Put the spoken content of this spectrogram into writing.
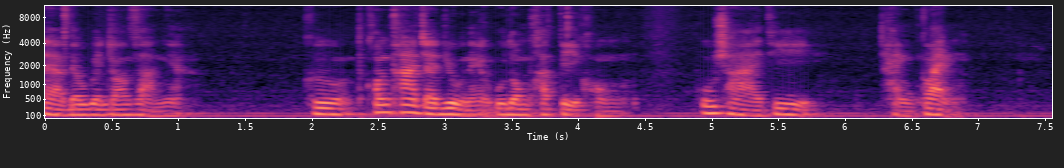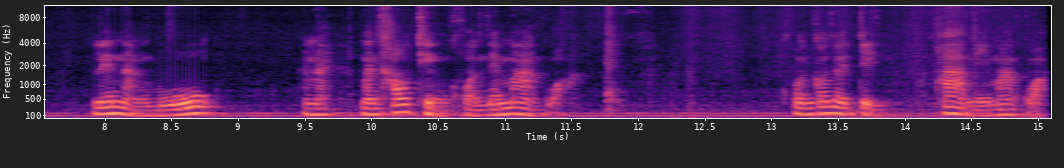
แต่ดเวย์นจอห์นสันเนี่ย คือค่อนข้างจะอยู่ในอุดมคติของผู้ชายที่แข็งแกร่ง เล่นหนังบู๊ใช่ไหมมันเข้าถึงคนได้มากกว่า คนก็เลยติดภาพนี้มากกว่า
